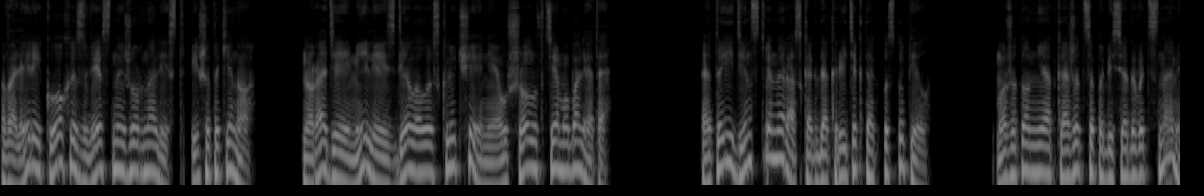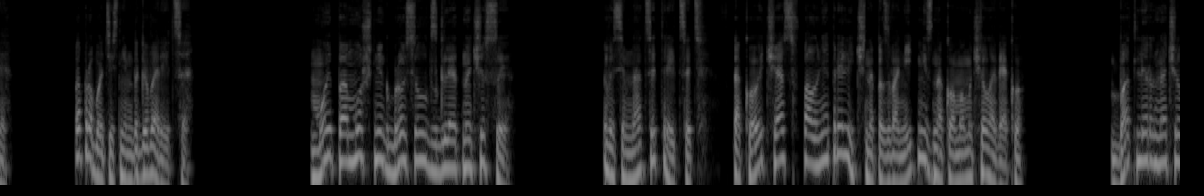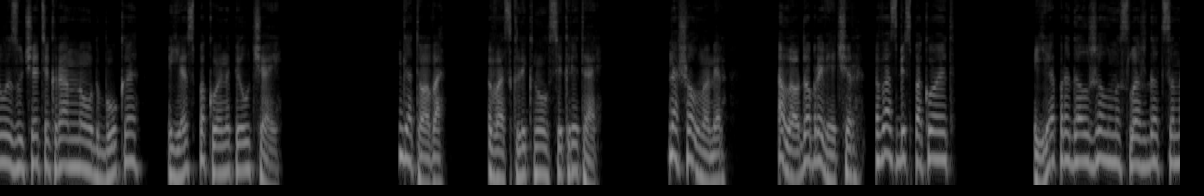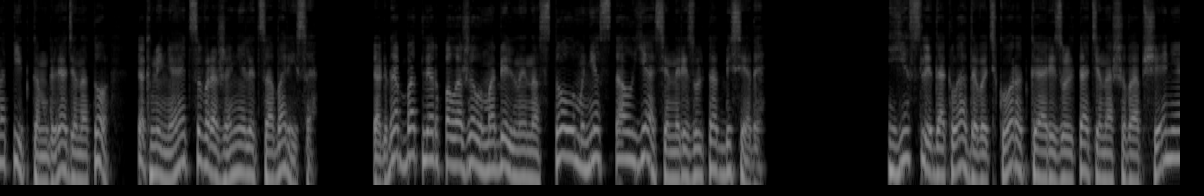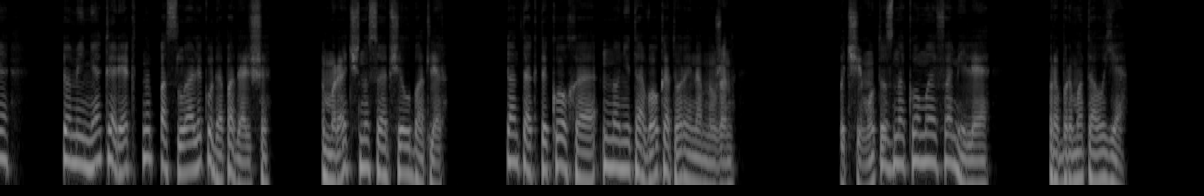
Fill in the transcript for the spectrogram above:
Валерий Кох — известный журналист, пишет о кино. Но ради Эмилии сделал исключение, ушел в тему балета. Это единственный раз, когда критик так поступил. Может, он не откажется побеседовать с нами? Попробуйте с ним договориться. Мой помощник бросил взгляд на часы. 18.30. В такой час вполне прилично позвонить незнакомому человеку. Батлер начал изучать экран ноутбука, я спокойно пил чай. «Готово», — воскликнул секретарь. «Нашел номер. Алло, добрый вечер. Вас беспокоит...» Я продолжал наслаждаться напитком, глядя на то, как меняется выражение лица Бориса. Когда Батлер положил мобильный на стол, мне стал ясен результат беседы. Если докладывать коротко о результате нашего общения, то меня корректно послали куда подальше», — мрачно сообщил Батлер. «Контакты Коха, но не того, который нам нужен». «Почему-то знакомая фамилия», — пробормотал я.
